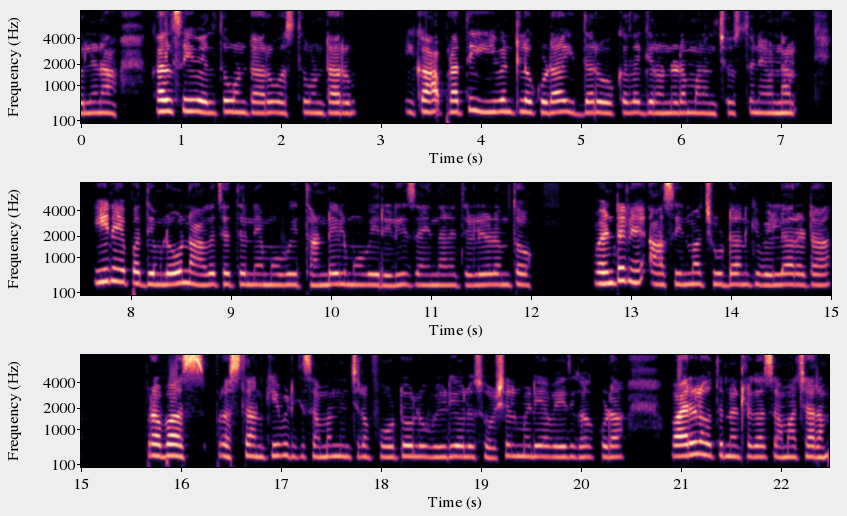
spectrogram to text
వెళ్ళినా కలిసి వెళ్తూ ఉంటారు, వస్తూ ఉంటారు. ఇక ప్రతి ఈవెంట్లో కూడా ఇద్దరు ఒక్క దగ్గర ఉండడం మనం చూస్తూనే ఉన్నాం. ఈ నేపథ్యంలో నాగచైతన్య మూవీ తండేల్ మూవీ రిలీజ్ అయిందని తెలియడంతో వెంటనే ఆ సినిమా చూడడానికి వెళ్ళారట ప్రభాస్. ప్రస్తుతానికి వీటికి సంబంధించిన ఫోటోలు, వీడియోలు సోషల్ మీడియా వేదిక కూడా వైరల్ అవుతున్నట్లుగా సమాచారం.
